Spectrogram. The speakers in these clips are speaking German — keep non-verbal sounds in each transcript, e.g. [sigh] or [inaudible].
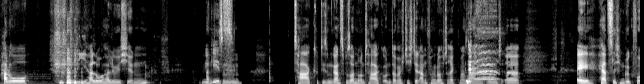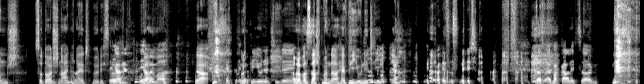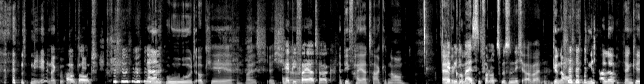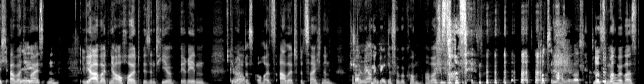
Hallo. Halli, hallo, hallöchen. Wie An geht's? diesem Tag, diesem ganz besonderen Tag und da möchte ich den Anfang doch direkt mal [laughs] sagen und, äh, ey, herzlichen Glückwunsch zur Mhm. deutschen Einheit, würde ich Ja, sagen, [laughs] ja oder? immer. Ja. [laughs] Happy Happy Unity Day. Oder was sagt man da? Happy Unity? [laughs] Ja. Ich weiß es nicht. Lass einfach gar nichts sagen. Ne? Na gut, How okay. about? Na gut, okay, ich ich, Happy äh Feiertag. Happy Feiertag, genau. Äh, Happy, die meisten von uns müssen nicht arbeiten. Genau, nicht alle, denke ich, aber die Ne. meisten. Wir arbeiten ja auch heute, wir sind hier, wir reden. Ich würde Genau. das auch als Arbeit bezeichnen, auch Schon, wenn wir ja. kein Geld dafür bekommen, aber es ist trotzdem [laughs] Trotzdem machen wir was. [laughs] trotzdem machen wir was.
